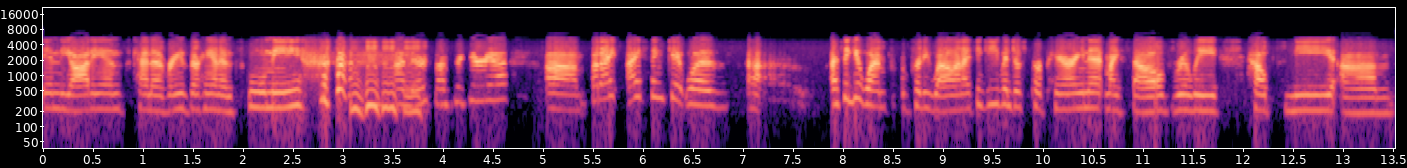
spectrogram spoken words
in the audience kind of raise their hand and school me on their subject area. Um, but I, I think it was, uh, I think it went pretty well, and I think even just preparing it myself really helped me um,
